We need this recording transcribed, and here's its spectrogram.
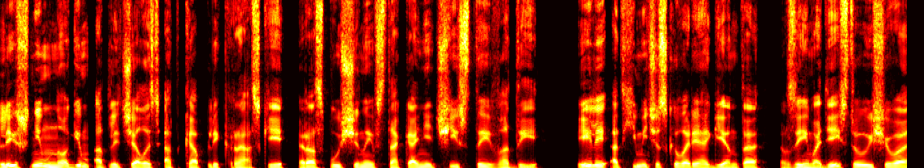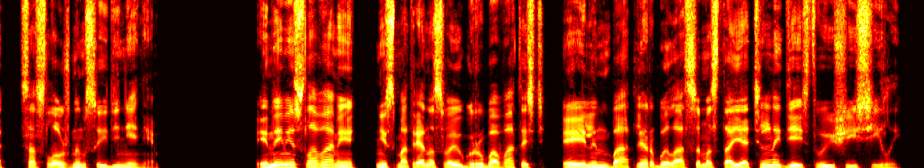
лишь немногим отличалась от капли краски, распущенной в стакане чистой воды, или от химического реагента, взаимодействующего со сложным соединением. Иными словами, несмотря на свою грубоватость, Эйлин Батлер была самостоятельной действующей силой.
